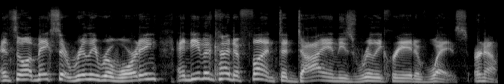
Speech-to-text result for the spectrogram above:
And so it makes it really rewarding and even kind of fun to die in these really creative ways. Or no?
